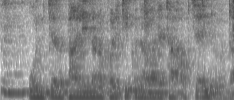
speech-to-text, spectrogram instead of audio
mhm. und äh, parallel dann noch Politik und dann war der Tag auch zu Ende. Und dann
